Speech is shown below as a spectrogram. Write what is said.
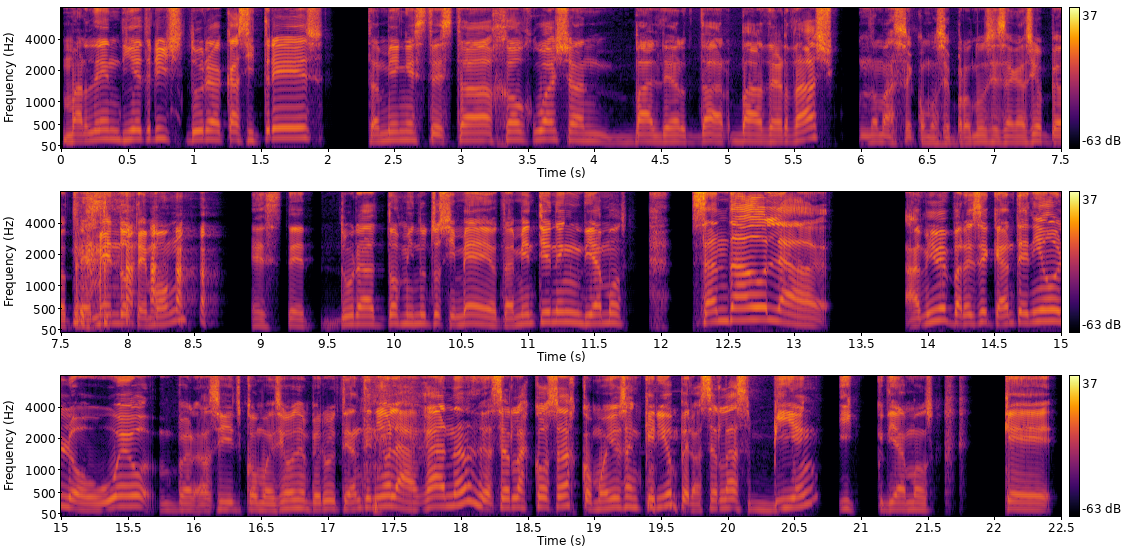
Marlene Dietrich, dura casi tres. También este está Hogwash and Balderdash, no más sé cómo se pronuncia esa canción, pero tremendo temón. Este, dura dos minutos y medio. También tienen, digamos, se han dado la, a mí me parece que han tenido los huevos, así como decimos en Perú, te han tenido las ganas de hacer las cosas como ellos han querido, pero hacerlas bien y, digamos, que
